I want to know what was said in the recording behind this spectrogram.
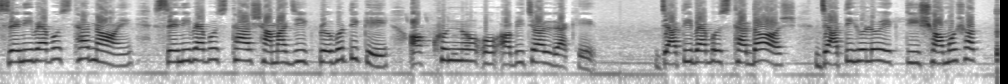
শ্রেণি ব্যবস্থা নয় শ্রেণি ব্যবস্থা সামাজিক প্রগতিকে অক্ষুণ্ণ ও অবিচল রাখে। জাতি ব্যবস্থা দশ, জাতি হল একটি সমসত্ব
